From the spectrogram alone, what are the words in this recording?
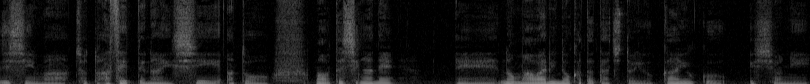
自身はちょっと焦ってないしあと、まあ、私がね、えーの周りの方たちというかよく一緒に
